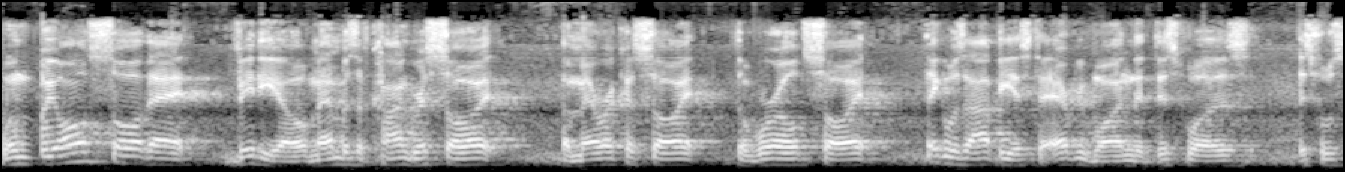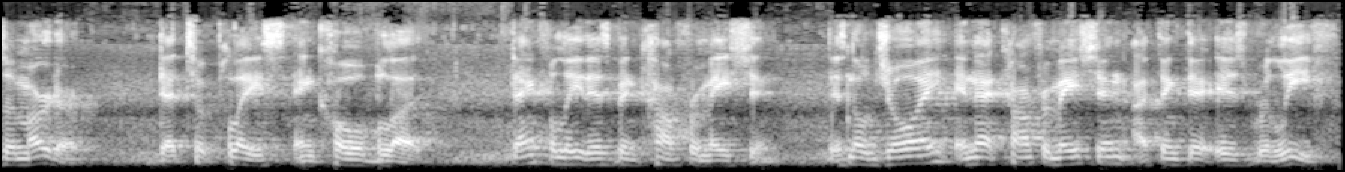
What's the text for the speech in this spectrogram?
When we all saw that video, members of Congress saw it, America saw it, the world saw it. I think it was obvious to everyone that this was this was a murder that took place in cold blood. Thankfully, there's been confirmation. There's no joy in that confirmation. I think there is relief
